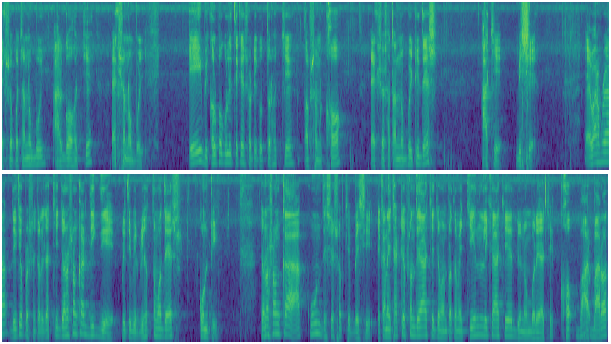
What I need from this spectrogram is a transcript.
একশো পঁচানব্বই, আর গ হচ্ছে একশো নব্বই। এই বিকল্পগুলি থেকে সঠিক উত্তর হচ্ছে অপশন খ, একশো সাতানব্বইটি দেশ আছে বিশ্বে। এবার আমরা দ্বিতীয় প্রশ্নে চলে যাচ্ছি, জনসংখ্যার দিক দিয়ে পৃথিবীর বৃহত্তম দেশ কোনটি? জনসংখ্যা কোন দেশে সবচেয়ে বেশি? এখানে চারটি অপশন দেওয়া আছে, যেমন প্রথমে চীন লেখা আছে, দুই নম্বরে আছে খ ভার- ভারত,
